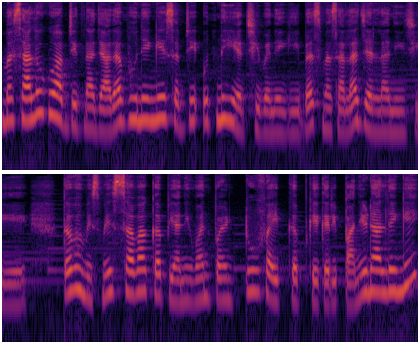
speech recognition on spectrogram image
मसालों को आप जितना ज़्यादा भूनेंगे, सब्ज़ी उतनी ही अच्छी बनेगी। बस मसाला जलना नहीं चाहिए तब तो हम इसमें सवा कप यानी 1.25 कप के करीब पानी डाल देंगे।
